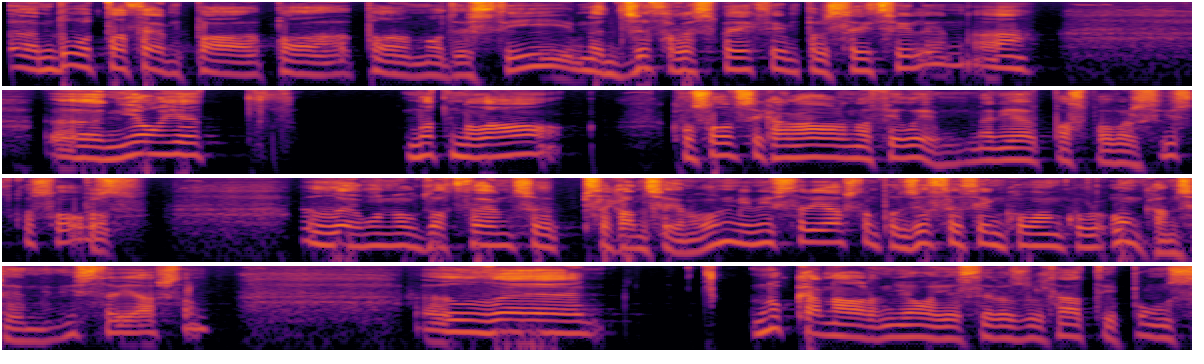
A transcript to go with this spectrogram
Më duhet ta them pa pa pa modesti, me të gjithë respektin për secilin, njohjet më të mëdha Kosovës i kanë ardhur në fillim, menjëherë pas pavarësisë të Kosovës. Po dhe unë nuk do të them që pse kam qenë unë ministër i jashtëm, po gjithsesi në kohën kur unë kam qenë ministër i jashtëm dhe nuk kanë ardhur njohje si rezultat i punës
